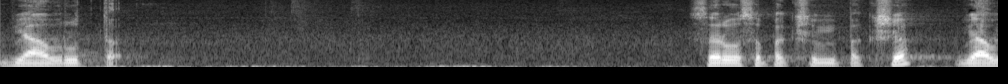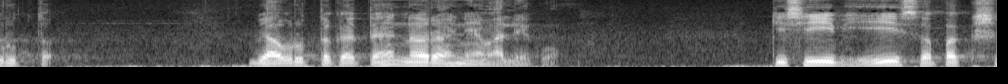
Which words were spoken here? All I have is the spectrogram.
व्यावृत्त। सर्व सपक्ष विपक्ष व्यावृत्त। व्यावृत्त कहते हैं न रहने वाले को। किसी भी सपक्ष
